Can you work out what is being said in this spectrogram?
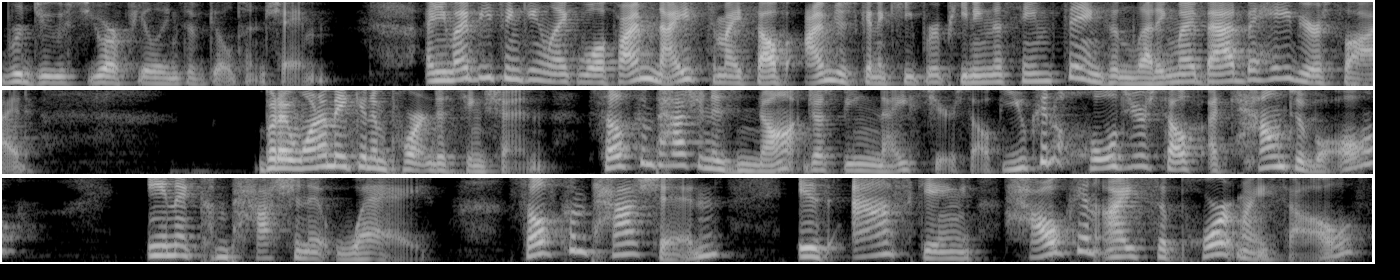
reduce your feelings of guilt and shame. And you might be thinking, like, well, if I'm nice to myself, I'm just gonna keep repeating the same things and letting my bad behavior slide. But I want to make an important distinction. Self compassion is not just being nice to yourself. You can hold yourself accountable in a compassionate way. Self compassion is asking, how can I support myself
